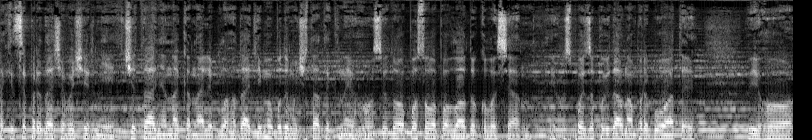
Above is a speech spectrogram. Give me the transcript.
Так, і це передача вечірні читання на каналі Благодаті. Ми будемо читати книгу святого апостола Павла до Колосян. І Господь заповідав нам перебувати в Його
